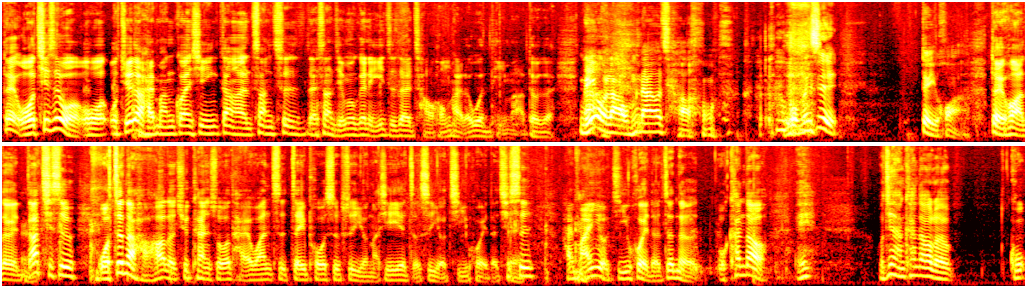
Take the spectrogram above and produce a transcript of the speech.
对我其实我我我觉得还蛮关心。当然上次在上节目跟你一直在吵红海的问题嘛，对不对？没有啦，我们哪有吵？我们是对话对话对。那其实我真的好好的去看，说台湾是这一波是不是有哪些业者是有机会的？其实还蛮有机会的，真的。我看到哎。我经常看到了国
